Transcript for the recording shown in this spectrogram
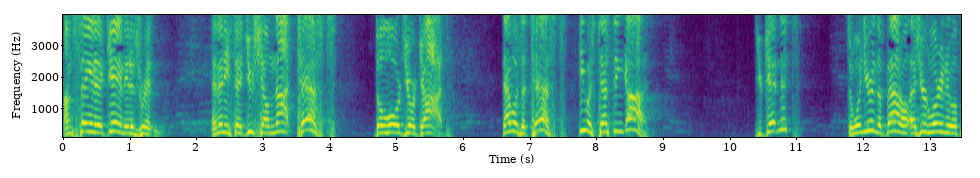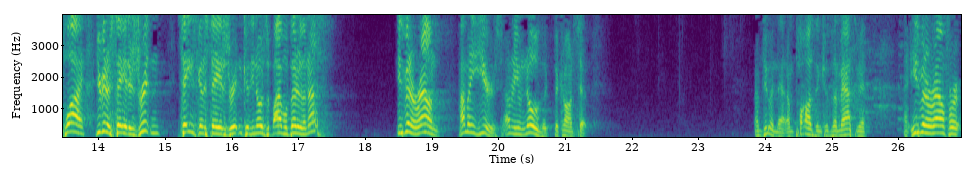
I'm saying it again, it is written. And then he said, You shall not test the Lord your God. That was a test. He was testing God. You getting it? So when you're in the battle, as you're learning to apply, you're going to say it is written. Satan's going to say it is written because he knows the Bible better than us. He's been around how many years? I don't even know the, the concept. I'm doing that. I'm pausing because the math man. He's been around for.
